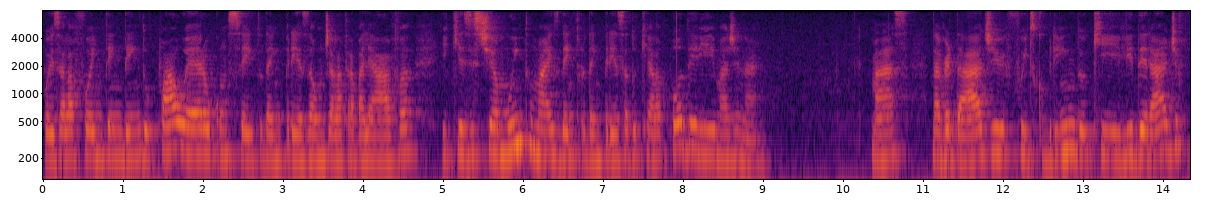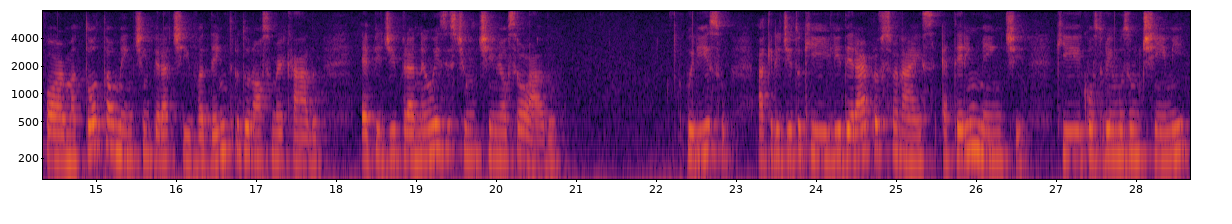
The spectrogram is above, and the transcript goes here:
pois ela foi entendendo qual era o conceito da empresa onde ela trabalhava e que existia muito mais dentro da empresa do que ela poderia imaginar. Mas, na verdade, fui descobrindo que liderar de forma totalmente imperativa dentro do nosso mercado é pedir para não existir um time ao seu lado. Por isso, acredito que liderar profissionais é ter em mente que construímos um time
